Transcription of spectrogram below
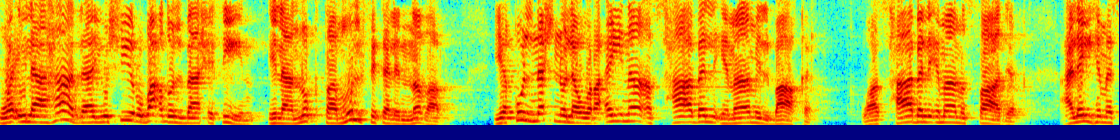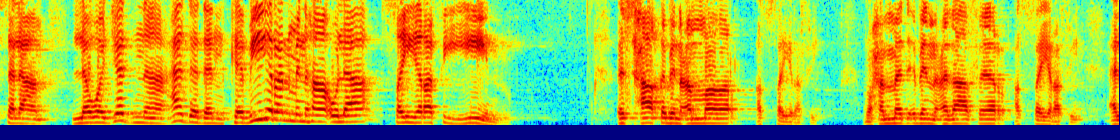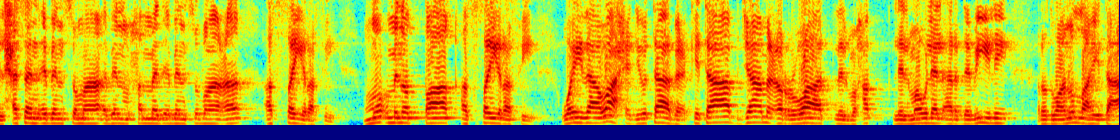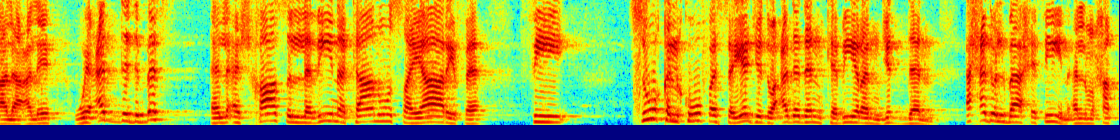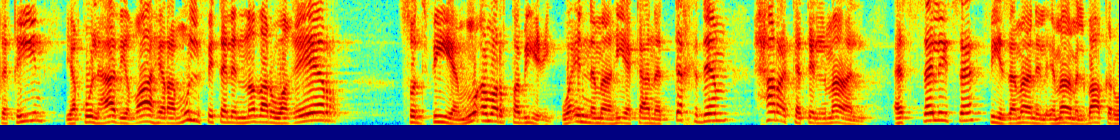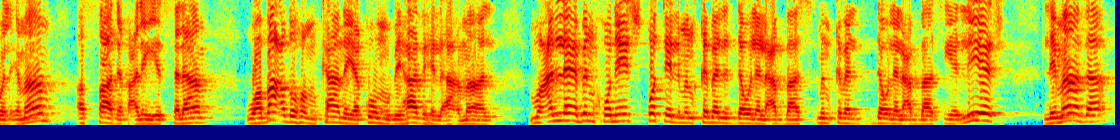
وإلى هذا يشير بعض الباحثين إلى نقطة ملفتة للنظر. يقول نحن لو رأينا أصحاب الإمام الباقر وأصحاب الإمام الصادق عليهم السلام لوجدنا عددا كبيرا من هؤلاء صيرفيين. إسحاق بن عمار الصيرفي محمد بن عذافر الصيرفي الحسن بن سماع بن محمد بن سماعة الصيرفي مؤمن الطاق الصيرفي. وإذا واحد يتابع كتاب جامع الرواة للمحق للمولى الأردبيلي رضوان الله تعالى عليه ويعدد بس الأشخاص الذين كانوا صيارفة في سوق الكوفة سيجد عددا كبيرا جدا. أحد الباحثين المحققين يقول هذه ظاهرة ملفتة للنظر وغير صدفية مو أمر طبيعي وإنما هي كانت تخدم حركة المال السلسه في زمان الإمام الباقر والإمام الصادق عليه السلام وبعضهم كان يقوم بهذه الأعمال. معلى بن خنيس قتل من قبل الدولة العباس من قبل الدولة العباسية. ليش؟ لماذا؟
